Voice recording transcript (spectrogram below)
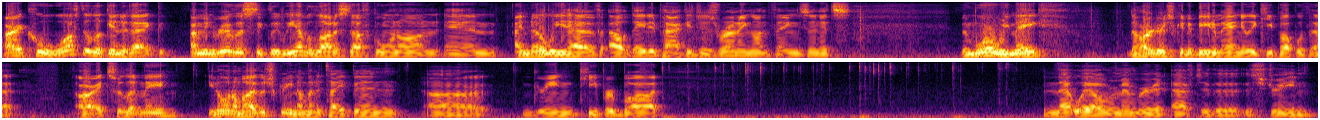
All right, cool. We'll have to look into that. I mean, realistically, we have a lot of stuff going on, and I know we have outdated packages running on things, and it's the more we make, the harder it's going to be to manually keep up with that. All right, so let me, you know what, on my other screen, I'm going to type in uh, Greenkeeper bot, and that way I'll remember it after the, the stream,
